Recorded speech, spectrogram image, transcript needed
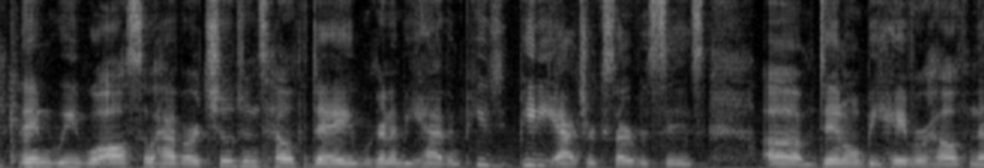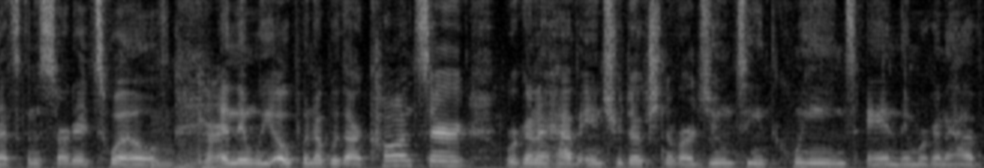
Okay. Then we will also have our Children's Health Day. We're going to be having pe- pediatric services, um, dental, behavioral health, and that's going to start at 12. Mm-hmm. Okay. And then we open up with our concert. We're going to have an introduction of our Juneteenth Queens, and then we're going to have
